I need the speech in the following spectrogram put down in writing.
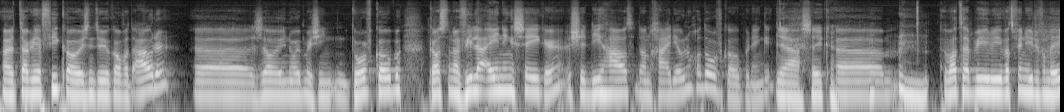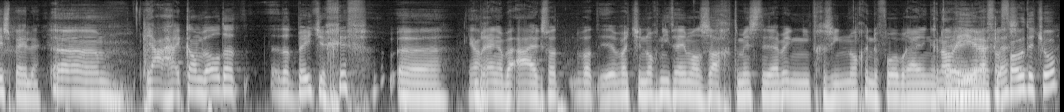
Eh Tagliafico is natuurlijk al wat ouder. Eh zal je nooit meer zien doorverkopen. Gaston Avila, één ding is zeker. Als je die haalt, dan ga je die ook nog wel doorverkopen, denk ik. Ja, zeker. Ehm, wat, hebben jullie, wat vinden jullie van deze speler? Ehm, ja, hij kan wel dat, dat beetje gif eh, Ja. brengen bij Ajax. Wat, wat, wat je nog niet helemaal zag. Tenminste, dat heb ik niet gezien nog in de voorbereidingen. Knallen tegen hier even een fotootje op.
